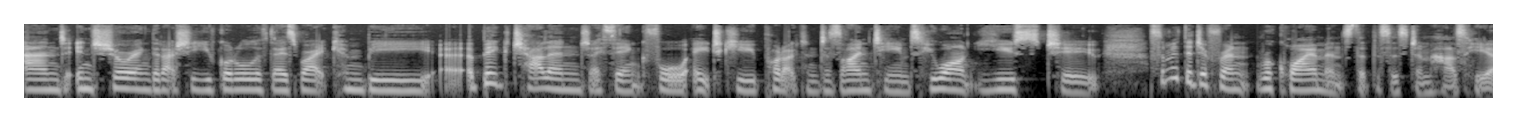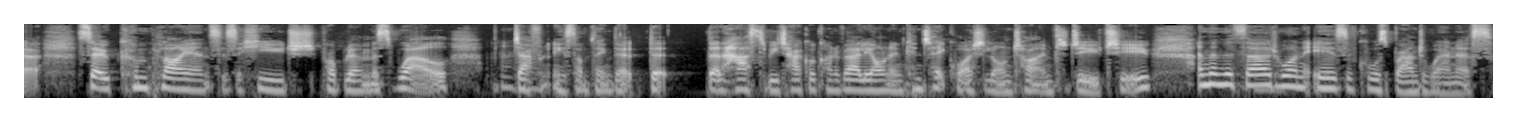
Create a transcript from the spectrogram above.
and ensuring that actually you've got all of those right can be a big challenge, I think, for HQ product and design teams who aren't used to some of the different requirements that the system has here. So compliance is a huge problem as well. Mm-hmm. Definitely something that, that that has to be tackled kind of early on and can take quite a long time to do too. And then the third one is, of course, brand awareness.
